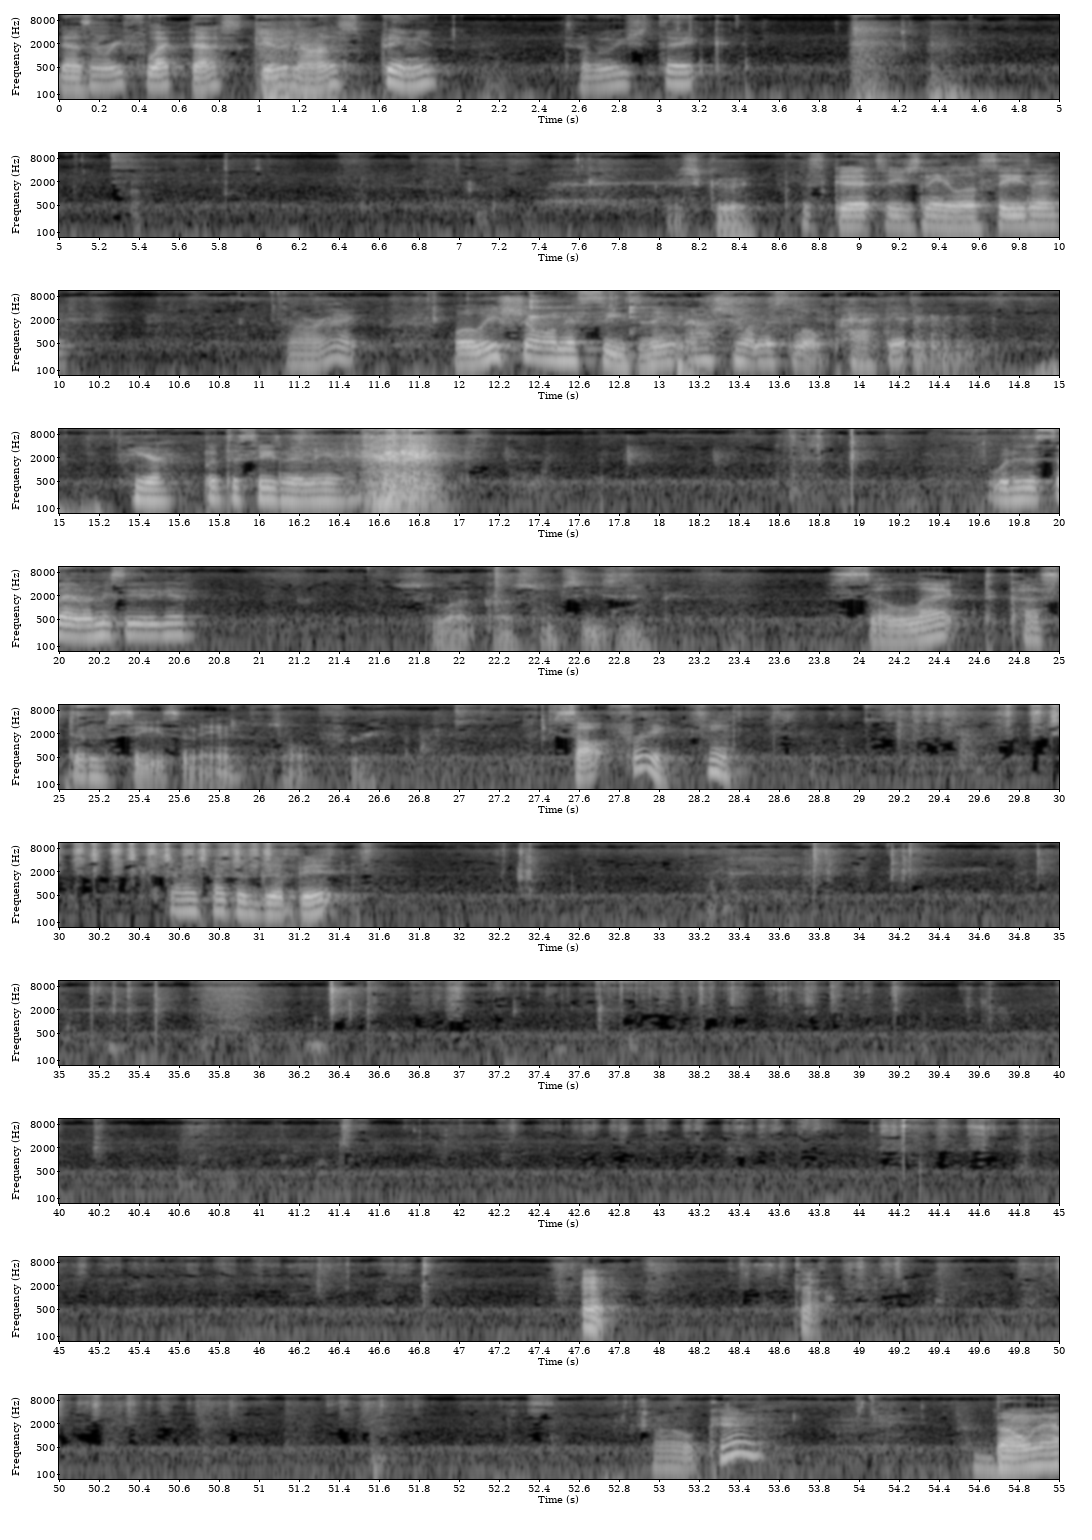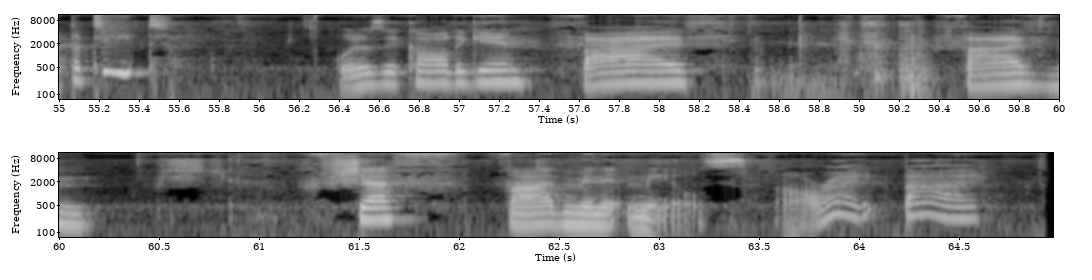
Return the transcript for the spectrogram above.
It doesn't reflect us. Give an honest opinion. Tell me what you think. It's good. It's good. So you just need a little seasoning. All right. Well, at least show them this seasoning. I'll show them this little packet. Here, put the seasoning in here. What does it say? Let me see it again. Select custom seasoning. Select custom seasoning. Salt free. Salt free. Hmm. Sounds like a good bit. Mm. So. Okay. Bon appetit. What is it called again? Five. Five chef, five minute meals. All right. Bye.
